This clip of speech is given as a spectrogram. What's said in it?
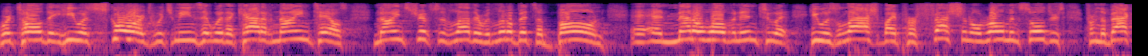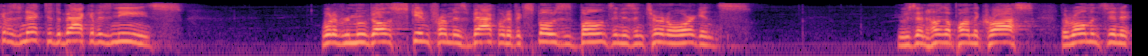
We're told that he was scourged, which means that with a cat of nine tails, nine strips of leather with little bits of bone and metal woven into it, he was lashed by professional Roman soldiers from the back of his neck to the back of his knees. Would have removed all the skin from his back, would have exposed his bones and his internal organs. He was then hung upon the cross. The Romans didn't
